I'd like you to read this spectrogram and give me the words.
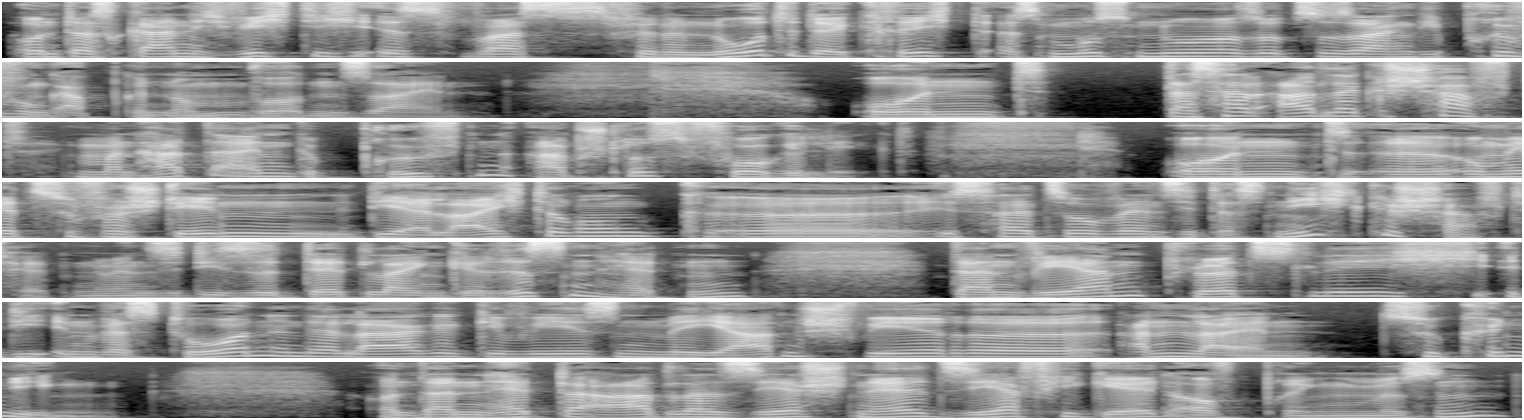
und das gar nicht wichtig ist, was für eine Note der kriegt. Es muss nur sozusagen die Prüfung abgenommen worden sein. Und das hat Adler geschafft. Man hat einen geprüften Abschluss vorgelegt. Und äh, um jetzt zu verstehen, die Erleichterung äh, ist halt so, wenn sie das nicht geschafft hätten, wenn sie diese Deadline gerissen hätten, dann wären plötzlich die Investoren in der Lage gewesen, milliardenschwere Anleihen zu kündigen. Und dann hätte Adler sehr schnell sehr viel Geld aufbringen müssen.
